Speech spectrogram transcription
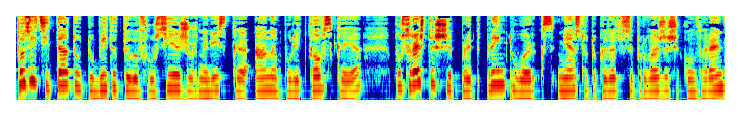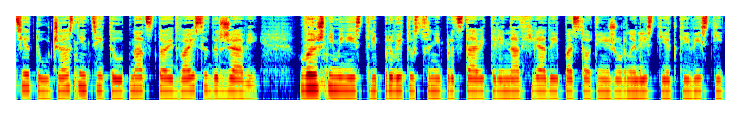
Този цитат от убитата в Русия журналистка Ана Политковская посрещаше пред Printworks, мястото където се провеждаше конференцията, участниците от над 120 държави, външни министри, правителствени представители, над 1500 журналисти, активисти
